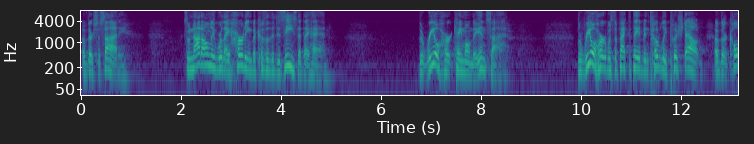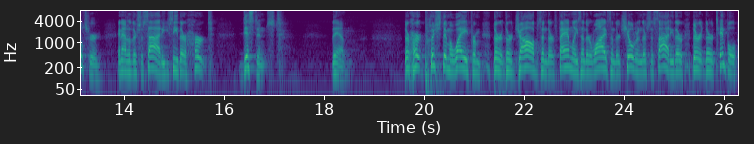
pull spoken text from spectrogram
of their society. So not only were they hurting because of the disease that they had, the real hurt came on the inside. The real hurt was the fact that they had been totally pushed out of their culture and out of their society. You see, their hurt distanced them. Their hurt pushed them away from their, their jobs and their families and their wives and their children, their society, their, their, their temple,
